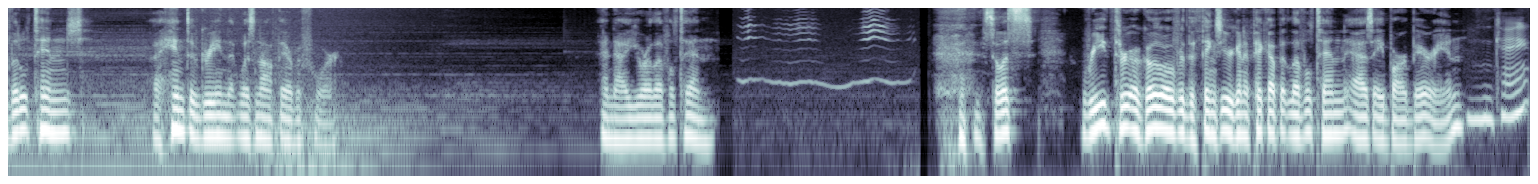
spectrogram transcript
Little tinge, a hint of green that was not there before. And now you are level 10. so let's read through or go over the things that you're going to pick up at level 10 as a barbarian. Okay.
